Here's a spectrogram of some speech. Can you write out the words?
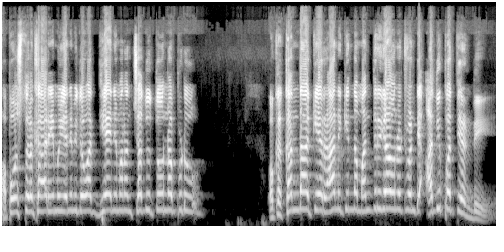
అపోస్తుల కార్యము ఎనిమిదో అధ్యాయాన్ని మనం చదువుతున్నప్పుడు ఒక కందాకే రాణి కింద మంత్రిగా ఉన్నటువంటి అధిపతి అండి.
